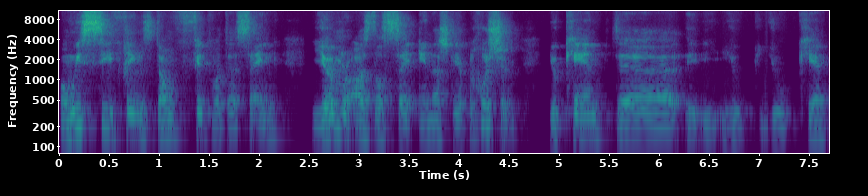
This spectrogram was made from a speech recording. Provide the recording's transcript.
When we see things don't fit what they're saying, you can't uh, you you can't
